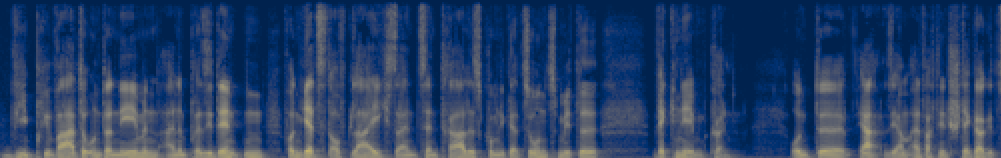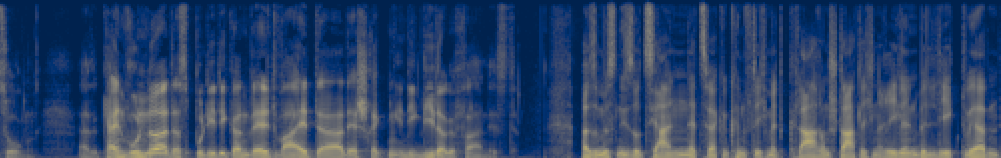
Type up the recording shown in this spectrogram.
wie private Unternehmen einem Präsidenten von jetzt auf gleich sein zentrales Kommunikationsmittel wegnehmen können. Und äh, ja, sie haben einfach den Stecker gezogen. Also kein Wunder, dass Politikern weltweit da der Schrecken in die Glieder gefahren ist. Also müssen die sozialen Netzwerke künftig mit klaren staatlichen Regeln belegt werden,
